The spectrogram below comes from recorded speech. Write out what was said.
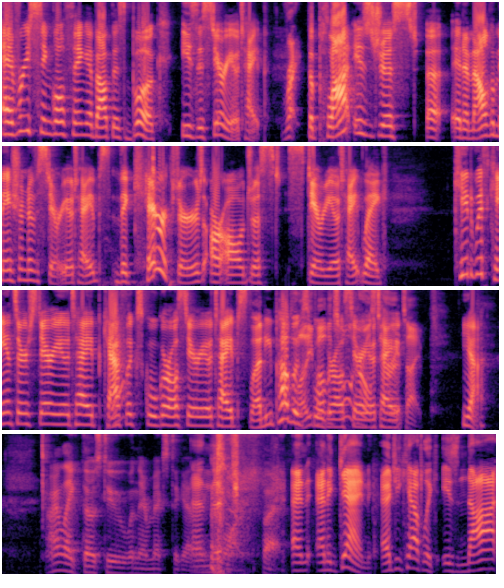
every single thing about this book is a stereotype. right The plot is just uh, an amalgamation of stereotypes. The characters are all just stereotype, like kid with cancer stereotype, Catholic schoolgirl stereotype, slutty public Bloody schoolgirl public schoolgirl stereotype. Yeah. I like those two when they're mixed together. And more, but And and again, Edgy Catholic is not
